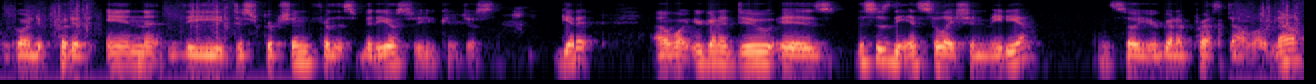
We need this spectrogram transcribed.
I'm going to put it in the description for this video so you can just get it. Uh, what you're going to do is, this is the installation media, and so you're going to press download now.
